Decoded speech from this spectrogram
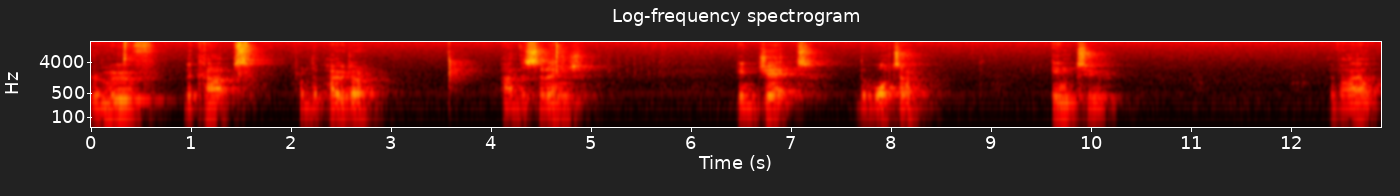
Remove the caps from the powder and the syringe. Inject the water into the vial,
